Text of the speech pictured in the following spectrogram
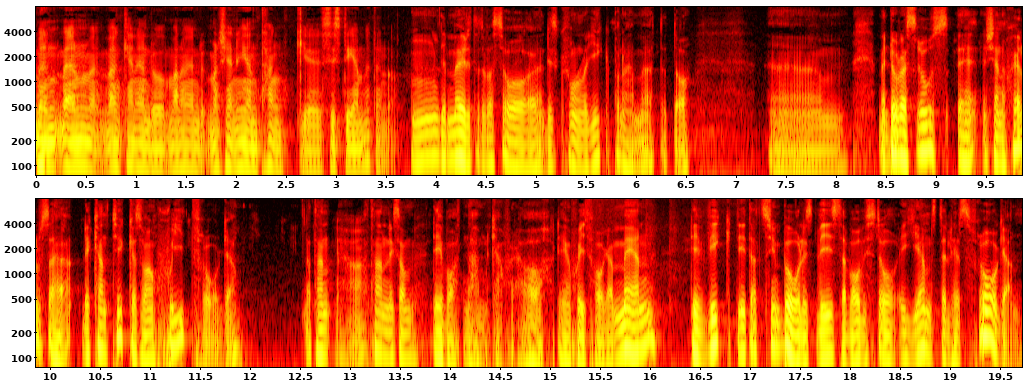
Men, men man kan ändå, man, har ändå, man känner igen tankesystemet ändå. Mm, det är möjligt att det var så diskussionerna gick på det här mötet då. Ehm, men Douglas Roos eh, känner själv så här, det kan tyckas vara en skitfråga. Att han, att han liksom, det är bara ett namn kanske, ja, det är en skitfråga. Men det är viktigt att symboliskt visa var vi står i jämställdhetsfrågan,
